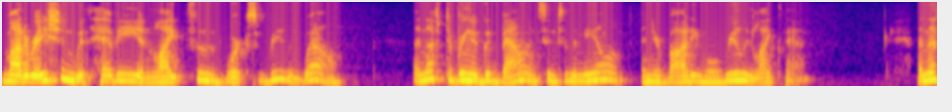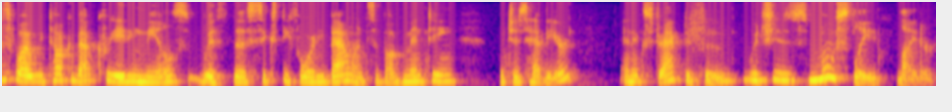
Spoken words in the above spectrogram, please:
Moderation with heavy and light food works really well. Enough to bring a good balance into the meal, and your body will really like that. And that's why we talk about creating meals with the 60 40 balance of augmenting, which is heavier, and extracted food, which is mostly lighter.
